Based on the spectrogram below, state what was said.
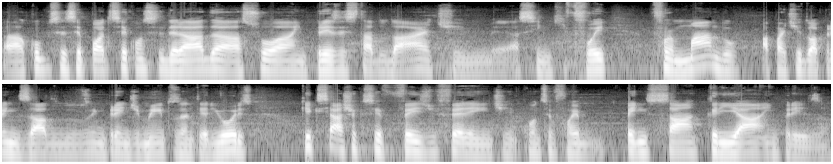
A Cubo CC pode ser considerada a sua empresa estado da arte, assim, que foi formado a partir do aprendizado dos empreendimentos anteriores. O que, que você acha que você fez diferente quando você foi pensar, criar a empresa?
